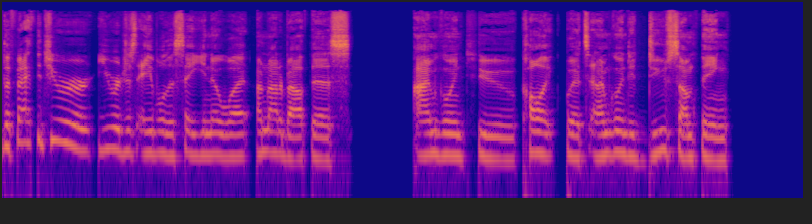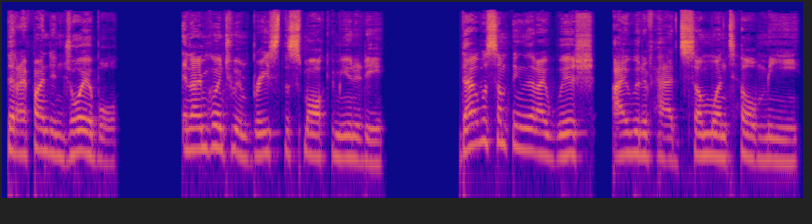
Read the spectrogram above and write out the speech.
the fact that you were you were just able to say, you know what, I'm not about this. I'm going to call it quits and I'm going to do something that I find enjoyable and I'm going to embrace the small community. That was something that I wish I would have had someone tell me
